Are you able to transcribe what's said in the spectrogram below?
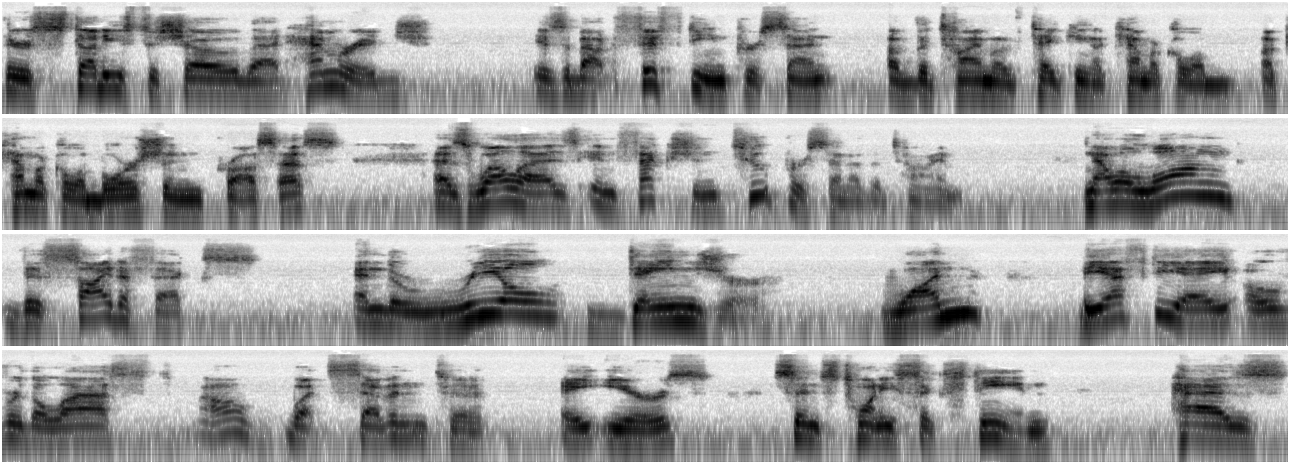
There's studies to show that hemorrhage is about 15% of the time of taking a chemical a chemical abortion process, as well as infection 2% of the time. Now, along the side effects and the real danger, one, the FDA over the last oh what seven to eight years since 2016 has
